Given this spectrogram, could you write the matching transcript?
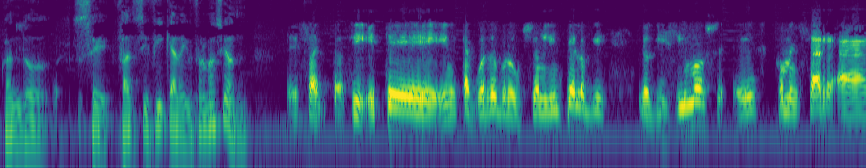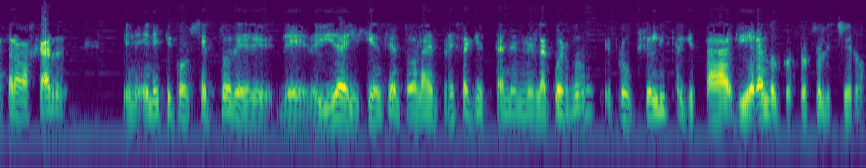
cuando se falsifica la información. Exacto, sí. Este, en este acuerdo de producción limpia lo que lo que hicimos es comenzar a trabajar en, este concepto de, de, debida diligencia en todas las empresas que están en el acuerdo de producción limpia que está liderando el consorcio lechero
